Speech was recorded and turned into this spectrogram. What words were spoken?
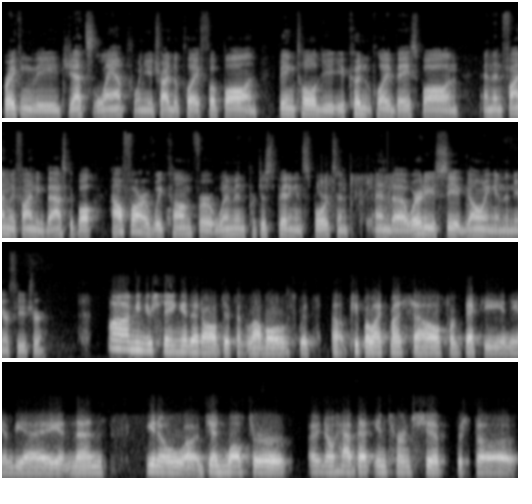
breaking the Jets lamp when you tried to play football and being told you, you couldn't play baseball and, and then finally finding basketball. How far have we come for women participating in sports and, and uh, where do you see it going in the near future? Well, I mean, you're seeing it at all different levels with uh, people like myself or Becky in the NBA, and then, you know, uh, Jen Welter, you know, had that internship with the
